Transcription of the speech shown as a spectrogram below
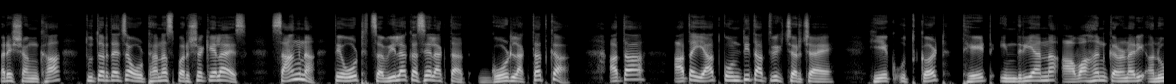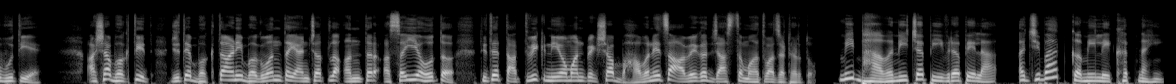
अरे शंखा तू तर त्याच्या ओठांना स्पर्श केलायस. सांग ना ते ओठ चवीला कसे लागतात? गोड लागतात का? आता आता यात कोणती तात्विक चर्चा आहे? ही एक उत्कट थेट इंद्रियांना आवाहन करणारी अनुभूती आहे. अशा भक्तीत जिथे भक्त आणि भगवंत यांच्यातलं अंतर असह्य होतं तिथे तात्विक नियमांपेक्षा भावनेचा आवेगच जास्त महत्त्वाचा ठरतो. मी भावनेच्या तीव्रतेला अजिबात कमी लेखत नाही.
